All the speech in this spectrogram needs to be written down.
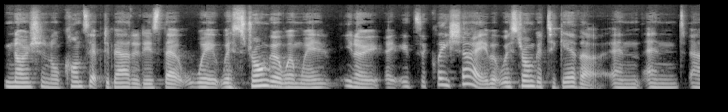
notion or concept about it is that we're, we're stronger when we're, you know, it's a cliche, but we're stronger together. And, and, um,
